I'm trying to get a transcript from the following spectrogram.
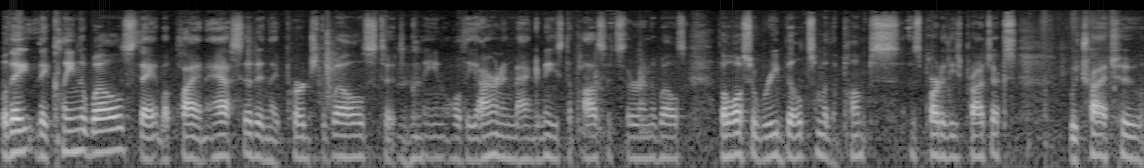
Well, they, they clean the wells, they apply an acid and they purge the wells to, to mm-hmm. clean all the iron and manganese deposits that are in the wells. They'll also rebuild some of the pumps as part of these projects. We try to,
